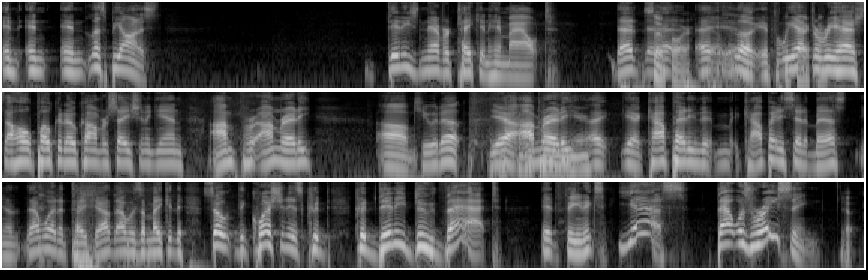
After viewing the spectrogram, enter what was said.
And and and let's be honest. Diddy's never taken him out. That So that- far, uh, yeah. Look, if we have to rehash the whole Pocono conversation again, I'm I'm ready. Um, Cue it up. yeah, I'm ready. Uh, yeah, Kyle Petty. Kyle Petty said it best. You know that wasn't a takeout. That was a make it. So the question is, could could Denny do that at Phoenix? Yes, that was racing. Yep.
